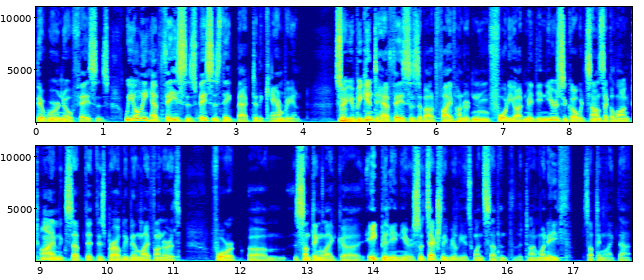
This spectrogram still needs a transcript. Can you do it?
there were no faces. We only have faces. Faces date back to the Cambrian. So you begin to have faces about 540 odd million years ago, which sounds like a long time, except that there's probably been life on Earth for um, something like uh, 8 billion years. So it's actually really it's one seventh of the time, one eighth, something like that.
